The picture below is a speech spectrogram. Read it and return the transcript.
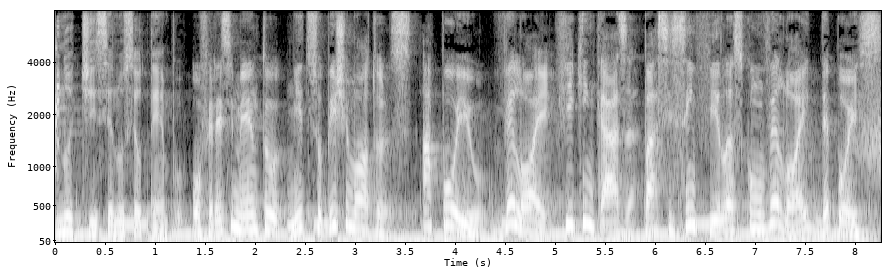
Notícia no seu tempo. Oferecimento Mitsubishi Motors. Apoio Veloy. Fique em casa. Passe sem filas com o Veloy depois.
